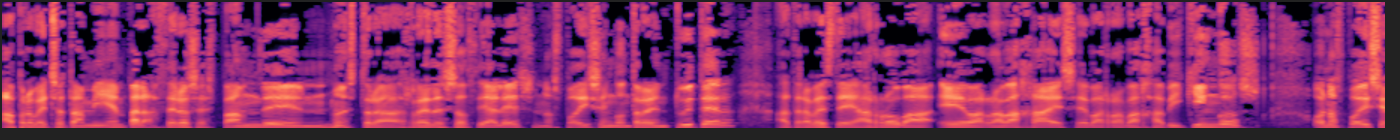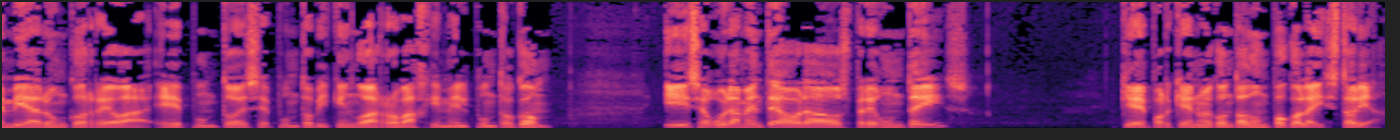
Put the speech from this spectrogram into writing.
Aprovecho también para haceros spam de nuestras redes sociales. Nos podéis encontrar en Twitter a través de arroba e barra baja, s barra baja vikingos, o nos podéis enviar un correo a e.s.vikingo arroba gmail.com. Y seguramente ahora os preguntéis que por qué no he contado un poco la historia,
